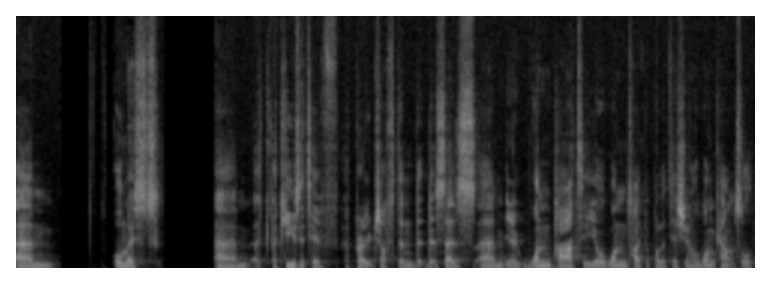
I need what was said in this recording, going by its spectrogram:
um, almost um, accusative approach often that, that says, um, you know, one party or one type of politician or one council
